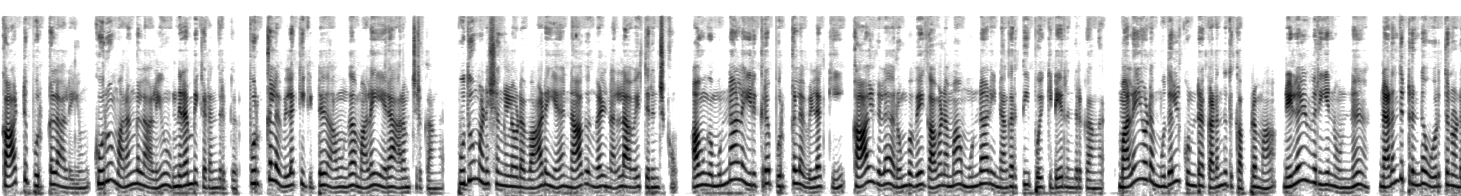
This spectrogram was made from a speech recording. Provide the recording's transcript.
காட்டு புற்களாலையும் குறு மரங்களாலையும் நிரம்பி கிடந்திருக்கு. புற்களை விளக்கிக்கிட்டு அவங்க மலை ஏற ஆரம்பிச்சிருக்காங்க. புது மனுஷங்களோட வாடைய நாகங்கள் நல்லாவே தெரிஞ்சுக்கும். அவங்க முன்னால இருக்கிற புற்களை விளக்கி கால்களை ரொம்பவே கவனமா முன்னாடி நகர்த்தி போய்கிட்டே இருந்திருக்காங்க. மலையோட முதல் குன்றை கடந்ததுக்கு அப்புறமா நிழல் விரியன் ஒண்ணு நடந்துட்டு இருந்த ஒருத்தனோட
